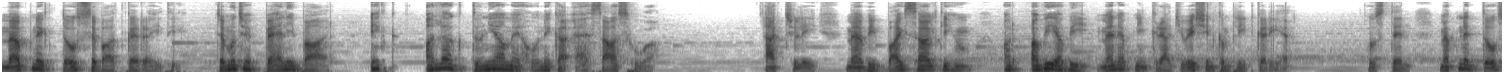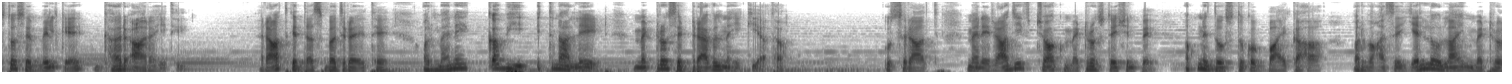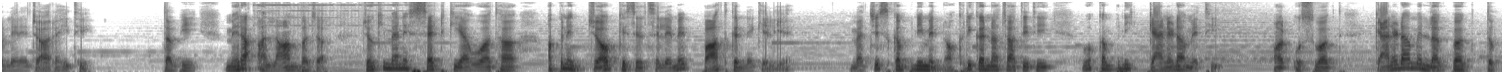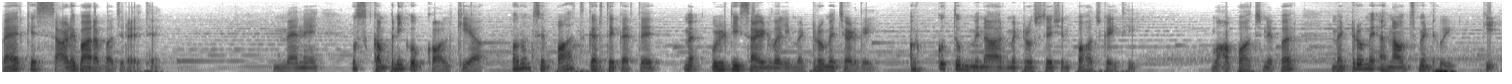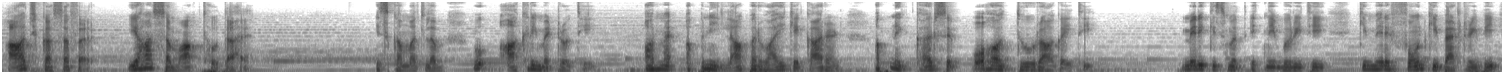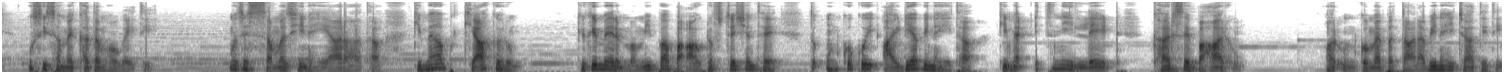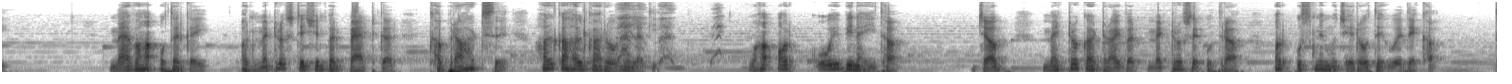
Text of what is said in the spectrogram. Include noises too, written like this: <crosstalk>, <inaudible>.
मैं अपने एक दोस्त से बात कर रही थी जब मुझे पहली बार एक अलग दुनिया में होने का एहसास हुआ। एक्चुअली मैं अभी 22 साल की हूँ और अभी अभी मैंने अपनी ग्रेजुएशन कंप्लीट करी है। उस दिन मैं अपने दोस्तों से मिलके घर आ रही थी। रात के दस बज रहे थे और मैंने कभी इतना लेट मेट्रो से ट्रैवल नहीं किया था। उस रात मैंने राजीव चौक मेट्रो स्टेशन पे अपने दोस्तों को बाय कहा और वहाँ से येलो लाइन मेट्रो लेने जा रही थी। तभी मेरा अलार्म बजा, जो कि मैंने सेट किया हुआ था अपने जॉब के सिलसिले में बात करने के लिए। मैं जिस कंपनी में नौकरी करना चाहती थी, वो कंपनी कनाडा में थी और उस वक्त कनाडा में लगभग दोपहर के साढ़े बारह बज रहे थे। मैंने उस कंपनी को कॉल किया और उनसे बात करते करते मैं उल्टी साइड वाली मेट्रो में चढ़ गई और कुतुब मीनार मेट्रो स्टेशन पहुँच गई थी। वहाँ पहुँचने पर मेट्रो में अनाउंसमेंट हुई कि आज का सफ़र यहाँ समाप्त होता है। इसका मतलब वो आखिरी मेट्रो थी और मैं अपनी लापरवाही के कारण अपने घर से बहुत दूर आ गई थी। मेरी किस्मत इतनी बुरी थी कि मेरे फ़ोन की बैटरी भी उसी समय ख़त्म हो गई थी। मुझे समझ ही नहीं आ रहा था कि मैं अब क्या करूँ। क्योंकि मेरे mummy papa out of station थे तो उनको कोई आइडिया भी नहीं था कि मैं इतनी लेट घर से बाहर हूँ। और उनको मैं बताना भी नहीं चाहती थी। मैं वहाँ उतर गई और मेट्रो स्टेशन पर बैठकर घबराहट से हल्का हल्का रोने लगी। वहाँ और कोई भी नहीं था। जब मेट्रो का ड्राइवर मेट्रो से उतरा और उसने मुझे रोते हुए देखा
